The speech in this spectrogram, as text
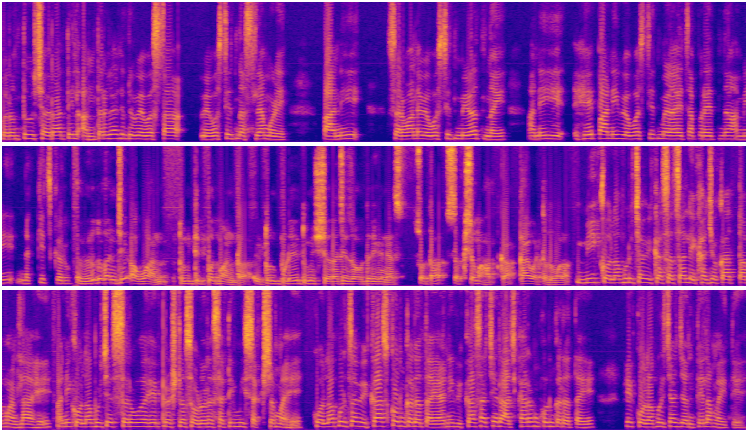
परंतु शहरातील अंतर्गत व्यवस्था व्यवस्थित नसल्यामुळे पाणी सर्वांना व्यवस्थित मिळत नाही आणि हे पाणी व्यवस्थित मिळायचा प्रयत्न आम्ही नक्कीच करू. विरोधकांचे आव्हान तुम्ही कितपत मांडता. इथून पुढे तुम्ही शहराची जबाबदारी घेण्यास स्वतः सक्षम आहात का? काय वाटतं तुम्हाला? मी कोल्हापूरच्या विकासाचा लेखाजोखा आता मांडला आहे आणि कोल्हापूरचे सर्व हे प्रश्न सोडवण्यासाठी मी सक्षम आहे. कोल्हापूरचा विकास कोण करत आहे आणि विकासाचे राजकारण कोण करत आहे? हे कोल्हापूरच्या जनतेला माहिती आहे.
